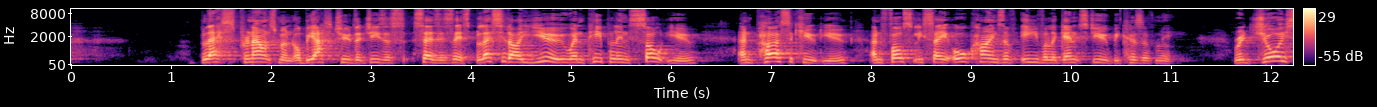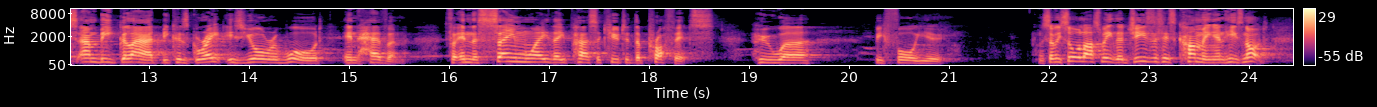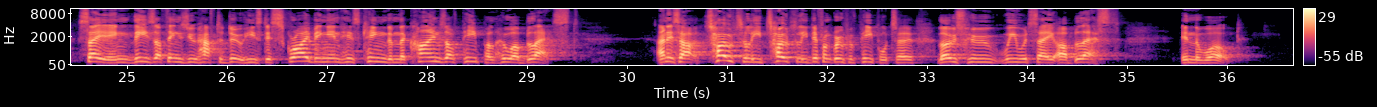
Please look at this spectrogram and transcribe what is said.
blessed pronouncement or beatitude that Jesus says is this Blessed are you when people insult you and persecute you and falsely say all kinds of evil against you because of me. Rejoice and be glad because great is your reward in heaven. For in the same way they persecuted the prophets who were before you. so we saw last week that Jesus is coming and he's not saying these are things you have to do. He's describing in his kingdom the kinds of people who are blessed. And it's a totally, totally different group of people to those who we would say are blessed in the world.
